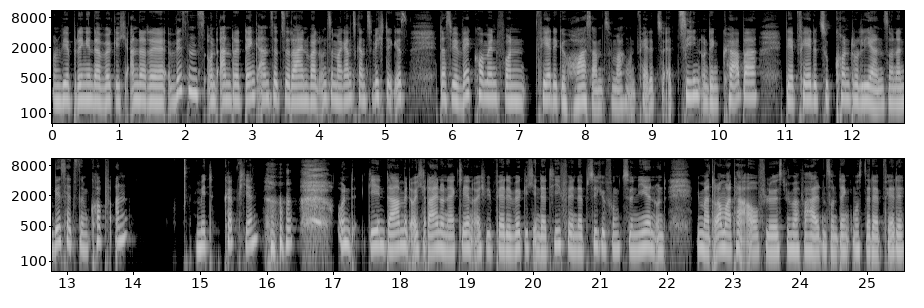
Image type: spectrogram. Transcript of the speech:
Und wir bringen da wirklich andere Wissens- und andere Denkansätze rein, weil uns immer ganz, ganz wichtig ist, dass wir wegkommen von Pferde gehorsam zu machen und Pferde zu erziehen und den Körper der Pferde zu kontrollieren, sondern wir setzen im Kopf an mit Köpfchen und gehen da mit euch rein und erklären euch, wie Pferde wirklich in der Tiefe, in der Psyche funktionieren und wie man Traumata auflöst, wie man Verhaltens- und Denkmuster der Pferde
